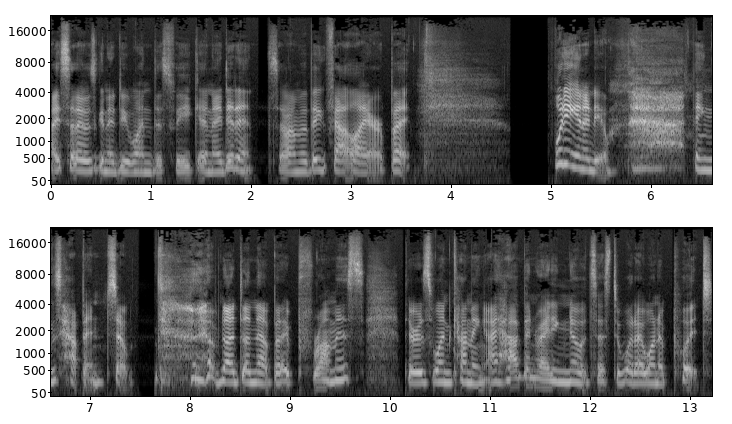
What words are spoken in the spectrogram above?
I said I was going to do one this week, and I didn't. So I'm a big fat liar. But what are you going to do? Things happen. So I have not done that, but I promise there is one coming. I have been writing notes as to what I want to put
